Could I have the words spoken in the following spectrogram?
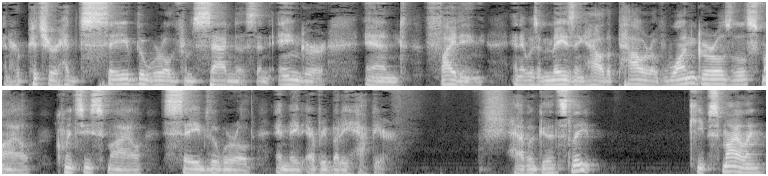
And her picture had saved the world from sadness and anger and fighting. And it was amazing how the power of one girl's little smile, Quincy's smile, saved the world and made everybody happier. Have a good sleep. Keep smiling.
